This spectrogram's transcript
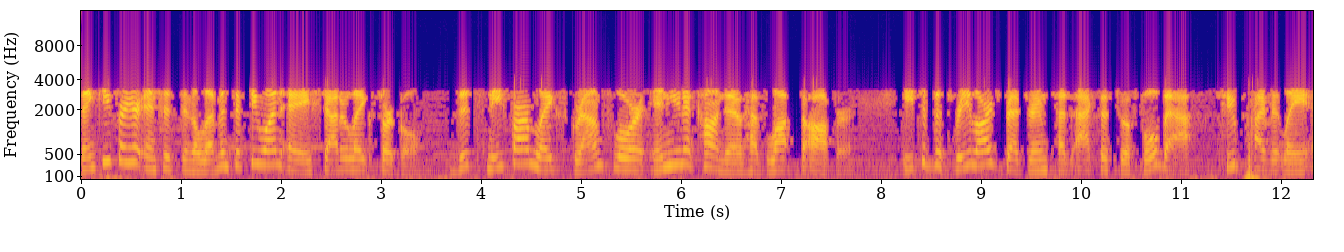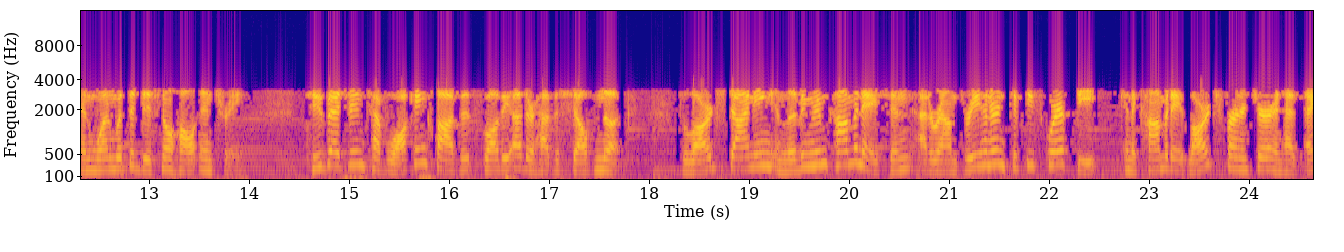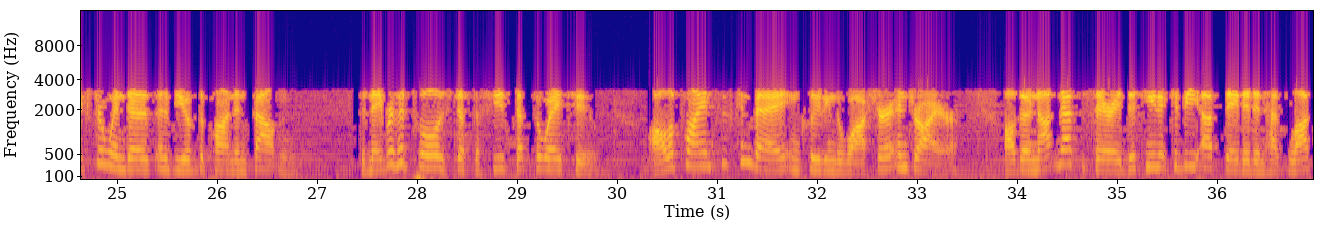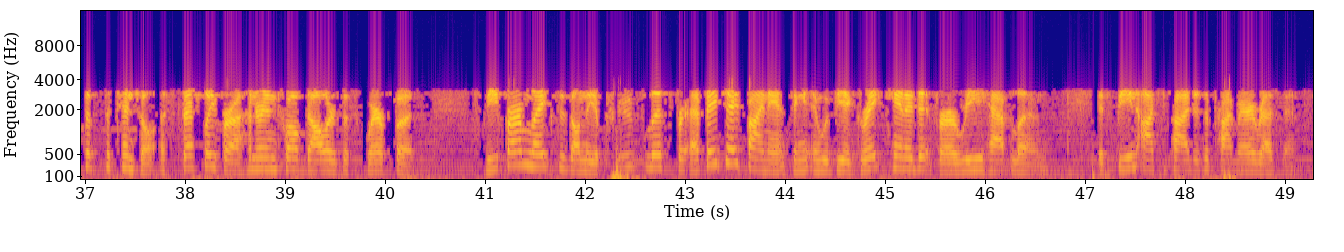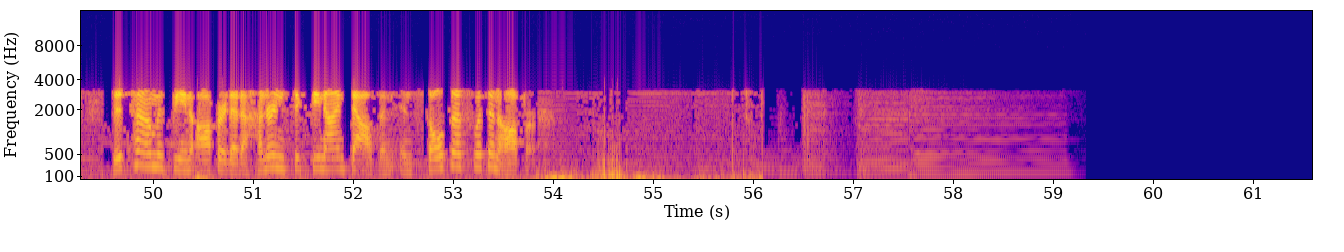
Thank you for your interest in 1151A Shadow Lake Circle. This Sneed Farm Lakes ground floor in-unit condo has lots to offer. Each of the three large bedrooms has access to a full bath, two privately, and one with additional hall entry. Two bedrooms have walk-in closets while the other has a shelved nook. The large dining and living room combination at around 350 square feet can accommodate large furniture and has extra windows and a view of the pond and fountain. The neighborhood pool is just a few steps away too. All appliances convey, including the washer and dryer. Although not necessary, this unit could be updated and has lots of potential, especially for $112 a square foot. Sneed Farm Lakes is on the approved list for FHA financing and would be a great candidate for a rehab loan. It's being occupied as a primary residence. This home is being offered at 169,000 and sold us with an offer.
